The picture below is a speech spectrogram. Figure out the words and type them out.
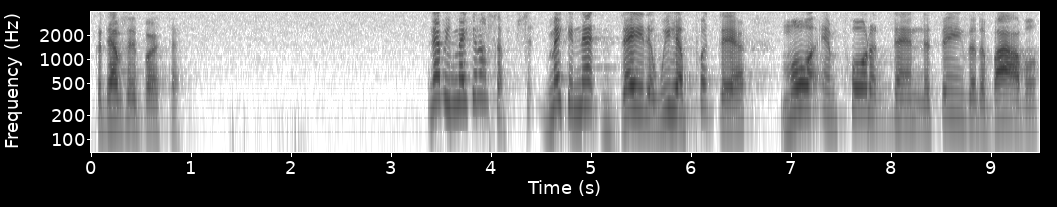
Because that was his birthday. And that be making up making that day that we have put there more important than the things of the Bible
